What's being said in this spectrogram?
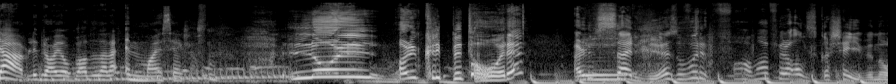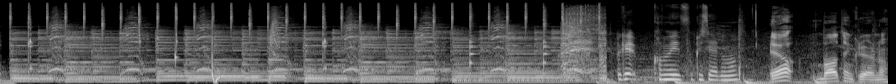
Jævlig bra jobba. Det der er Emma i C-klassen. LOL! Har du klippet håret? Er du seriøs? Hvorfor faen meg før alle skal shave nå? Ok, Kan vi fokusere nå? Ja, hva tenker du å gjøre nå?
